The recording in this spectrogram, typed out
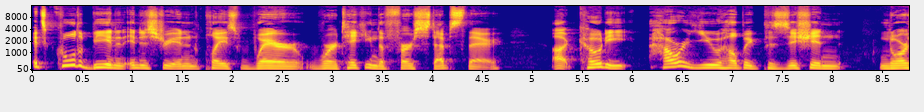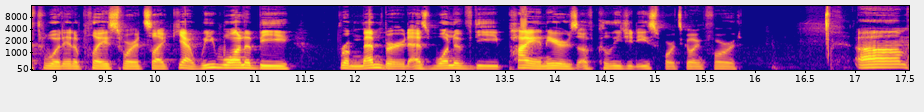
It's cool to be in an industry and in a place where we're taking the first steps there. Uh, Cody, how are you helping position Northwood in a place where it's like, yeah, we want to be remembered as one of the pioneers of collegiate esports going forward? Um,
